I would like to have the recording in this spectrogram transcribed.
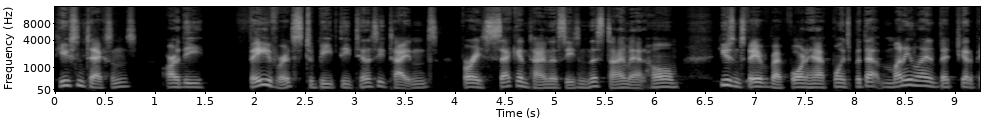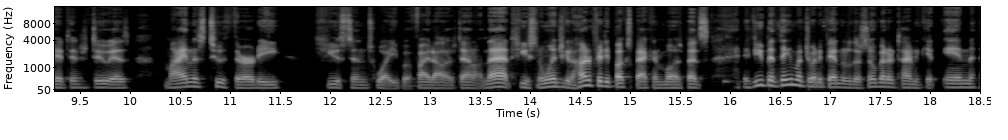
the Houston Texans are the favorites to beat the Tennessee Titans for a second time this season, this time at home. Houston's favored by four and a half points, but that money line bet you got to pay attention to is minus 230. Houston's what you put five dollars down on that. Houston wins, you get 150 bucks back in bonus bets. If you've been thinking about joining FanDuel, there's no better time to get in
